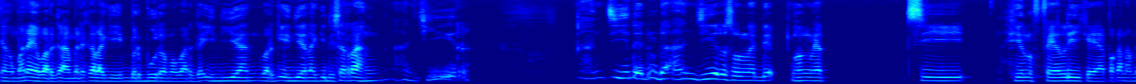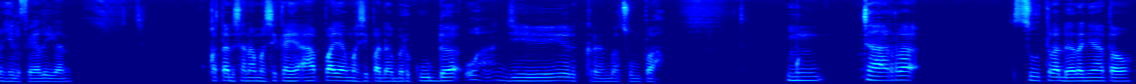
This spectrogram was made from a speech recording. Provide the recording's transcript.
yang mana ya warga Amerika lagi berburu sama warga Indian warga Indian lagi diserang. Anjir. Anjir dan udah anjir. Soalnya dia ngeliat si Hill Valley kayak apa kan namanya Hill Valley kan. Kota di sana masih kayak apa yang masih pada berkuda. Wah anjir keren banget sumpah. Meng, cara sutradaranya atau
